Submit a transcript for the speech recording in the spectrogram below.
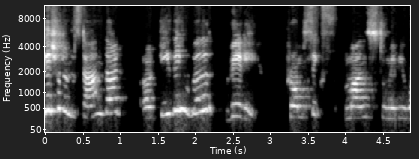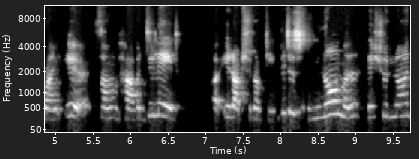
they should understand that uh, teething will vary from six months to maybe one year. Some have a delayed uh, eruption of teeth, which is normal. They should not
